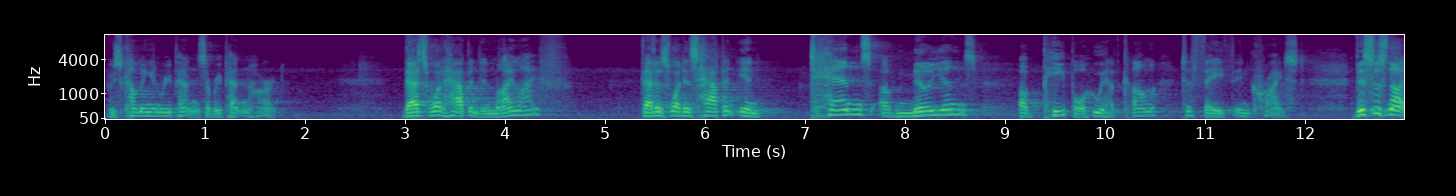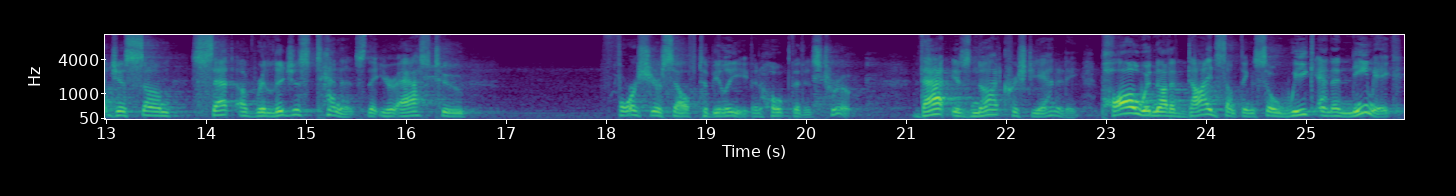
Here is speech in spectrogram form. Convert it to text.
who's coming in repentance, a repentant heart. That's what happened in my life. That is what has happened in tens of millions of people who have come to faith in Christ. This is not just some set of religious tenets that you're asked to force yourself to believe and hope that it's true. That is not Christianity. Paul would not have died something so weak and anemic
